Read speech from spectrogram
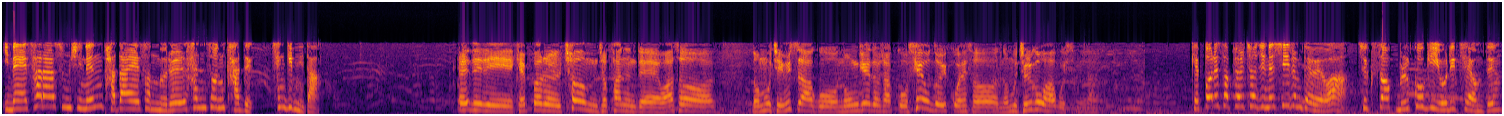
이내 살아 숨쉬는 바다의 선물을 한 손 가득 챙깁니다. 애들이 갯벌을 처음 접하는데 와서 너무 재밌어하고 농개도 잡고 새우도 있고 해서 너무 즐거워하고 있습니다. 갯벌에서 펼쳐지는 씨름 대회와 즉석 물고기 요리 체험 등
